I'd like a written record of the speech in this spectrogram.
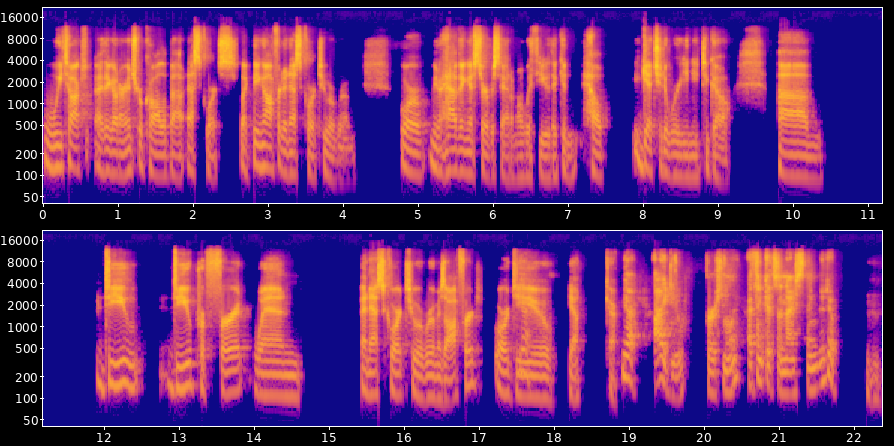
we talked i think on our intro call about escorts like being offered an escort to a room or you know having a service animal with you that can help get you to where you need to go. Um, do you do you prefer it when an escort to a room is offered or do Yeah. you yeah okay Yeah, I do personally. I think it's a nice thing to do. Mhm.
